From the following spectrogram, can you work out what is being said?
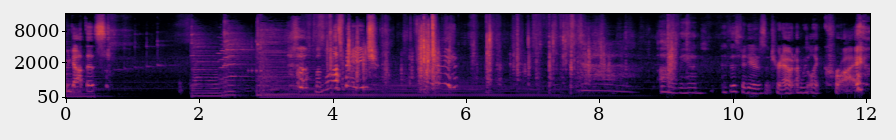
we got this. I'm on the last page. Oh man. If this video doesn't turn out, I'm gonna like cry.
